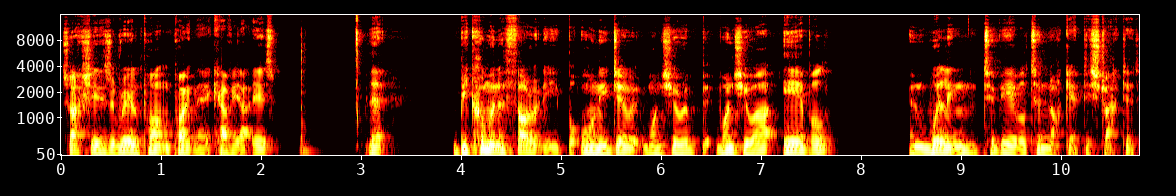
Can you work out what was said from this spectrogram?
So actually, there's a real important point there. Caveat is that become an authority, but only do it once you're once you are able and willing to be able to not get distracted.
